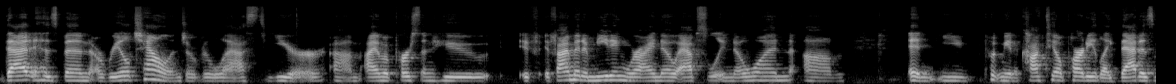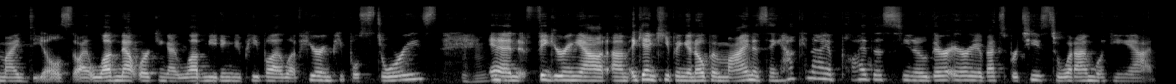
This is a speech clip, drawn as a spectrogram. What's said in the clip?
That has been a real challenge over the last year. Um, I am a person who if if I'm at a meeting where I know absolutely no one, um, and you put me in a cocktail party, like that is my deal. So I love networking. I love meeting new people. I love hearing people's stories mm-hmm. and figuring out, um, again, keeping an open mind and saying, how can I apply this, you know, their area of expertise to what I'm looking at?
